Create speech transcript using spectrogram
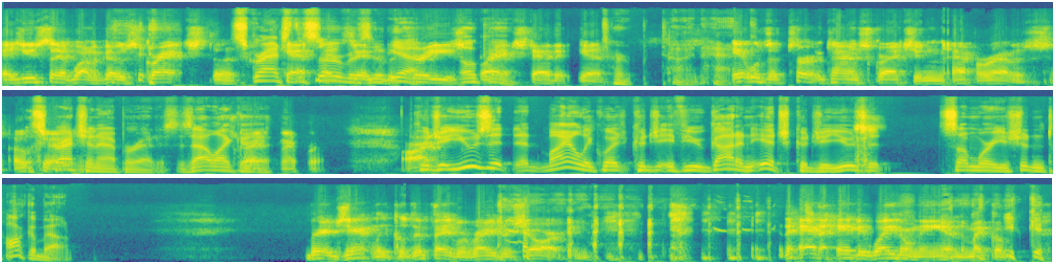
as you said a while ago, scratch the Scratch the surface, into the yeah, trees, okay. scratched at it. Yeah, Turpentine hack. it was a turpentine scratching apparatus. Okay, a scratching apparatus. Is that like scratching a? apparatus. All Could right. you use it? uh, My only question: Could you, if you got an itch, could you use it somewhere you shouldn't talk about? very gently because if they were razor sharp, and they had a heavy weight on the end to make them. You could-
